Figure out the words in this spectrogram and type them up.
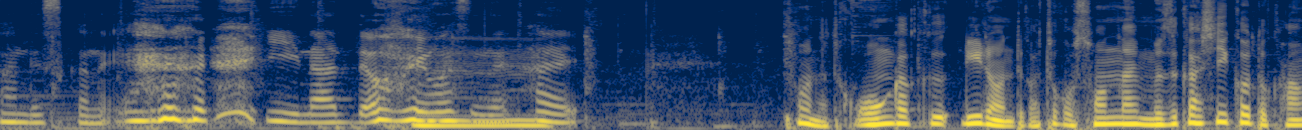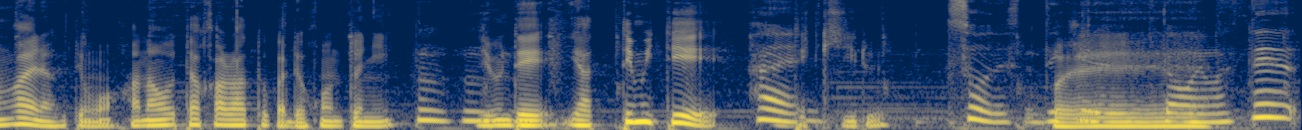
なんですかね。いいなって思いますね。はい。そうなん音楽理論とかとこそんなに難しいこと考えなくても鼻歌からとかで本当に自分でやってみてできる、はいそうですね。できると思います、で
